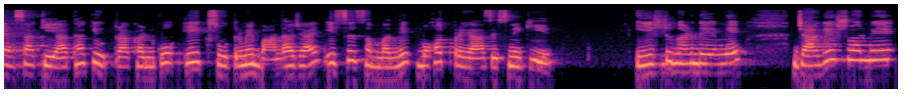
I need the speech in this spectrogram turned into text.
ऐसा किया था कि उत्तराखंड को एक सूत्र में बांधा जाए। इससे संबंधित बहुत प्रयास इसने किए। ईष्ट गणदेव ने जागेश्वर में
